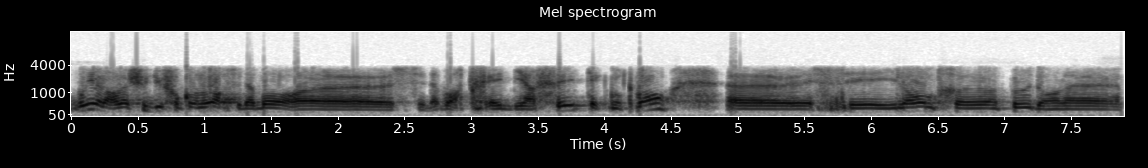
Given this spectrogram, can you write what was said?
oui, alors la chute du Faucon Noir, c'est d'abord euh, c'est d'abord très bien fait techniquement. Euh, c'est il entre un peu dans la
